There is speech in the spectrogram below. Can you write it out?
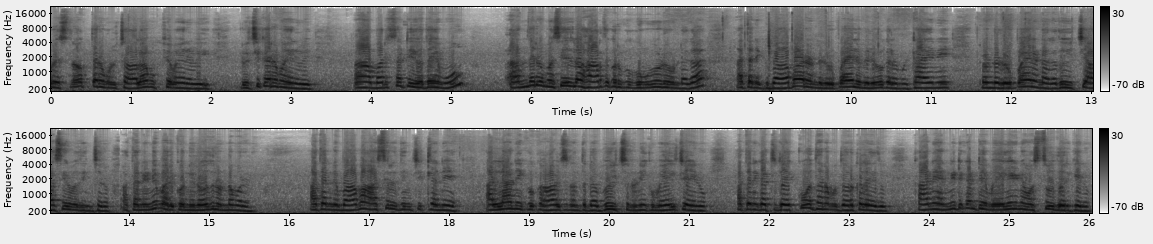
ప్రశ్నోత్తరములు చాలా ముఖ్యమైనవి రుచికరమైనవి. ఆ మరుసటి ఉదయము అందరూ మసీదులో హారతి కొరకు గుమిగూడి ఉండగా అతనికి బాబా రెండు రూపాయల విలువ గల మిఠాయిని రెండు రూపాయల నగదు ఇచ్చి ఆశీర్వదించను. అతనిని మరికొన్ని రోజులు ఉండమను అతన్ని బాబా ఆశీర్వదించిట్లనే అల్లా నీకు కావలసినంత డబ్బు ఇచ్చును నీకు మేలు చేయను. అతనికి అతడు ఎక్కువ ధనము దొరకలేదు. కానీ అన్నిటికంటే మేలైన వస్తువు దొరికాను.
